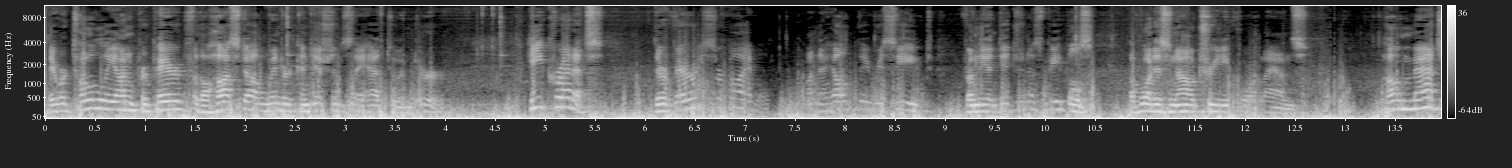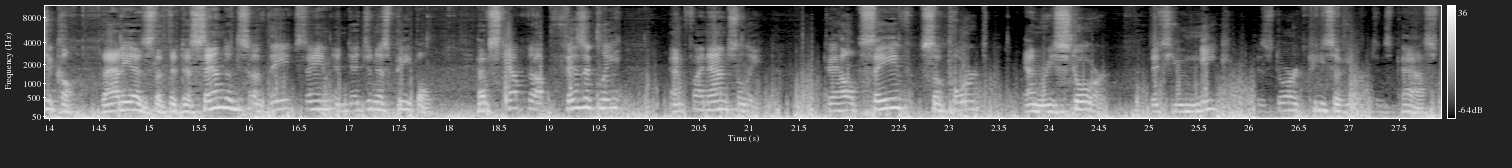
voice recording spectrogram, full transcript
They were totally unprepared for the hostile winter conditions they had to endure. He credits their very survival help they received from the indigenous peoples of what is now Treaty 4 lands. How magical that is that the descendants of these same indigenous people have stepped up physically and financially to help save, support, and restore this unique historic piece of Yorkton's past.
